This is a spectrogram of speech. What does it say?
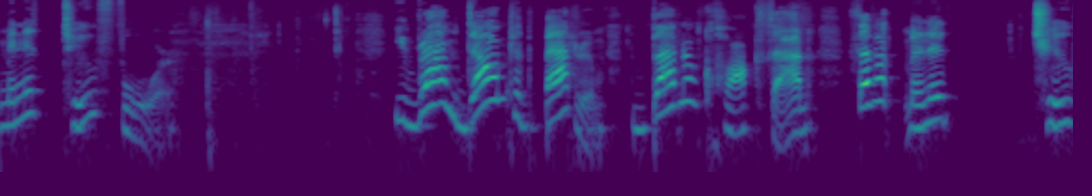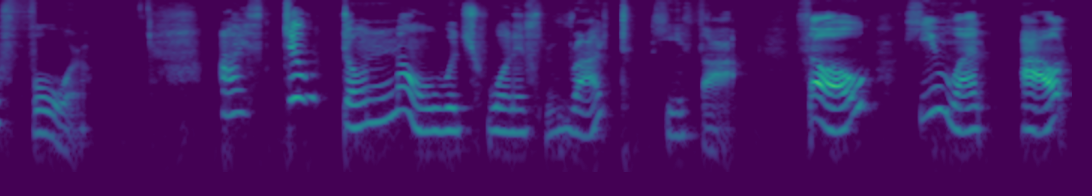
minutes to four. He ran down to the bedroom. The bedroom clock said seven minutes to four. I still don't know which one is right, he thought. So he went out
